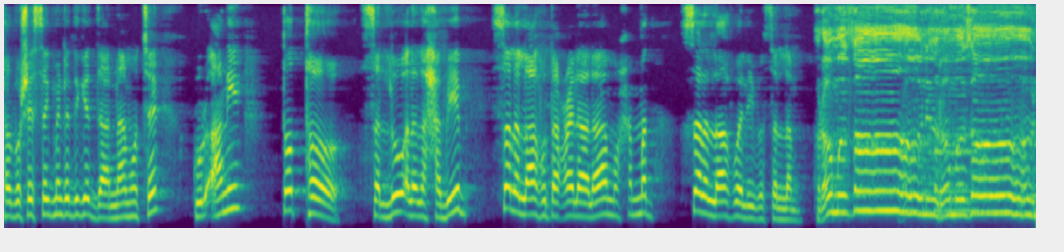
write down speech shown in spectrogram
সর্বশেষ সেগমেন্টের দিকে, যার নাম হচ্ছে কুরআনি তথ্য। সাল্লু আল হাবিব সাল্লাহ তালা আলা মোহাম্মদ সাল্লাহ আলী ওসাল্লাম রমজান রমজান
